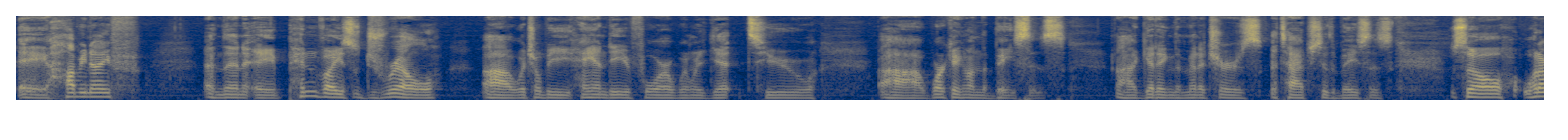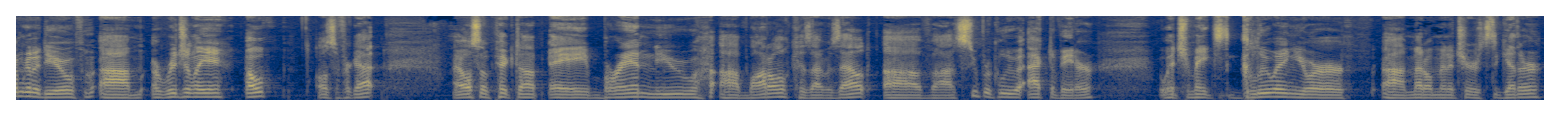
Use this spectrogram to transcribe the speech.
a hobby knife, and then a pin vise drill, uh, which will be handy for when we get to uh, working on the bases, uh, getting the miniatures attached to the bases. So what I'm going to do, um, originally, oh, also forgot, I also picked up a brand new uh, bottle because I was out of uh, super glue activator, which makes gluing your uh, metal miniatures together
